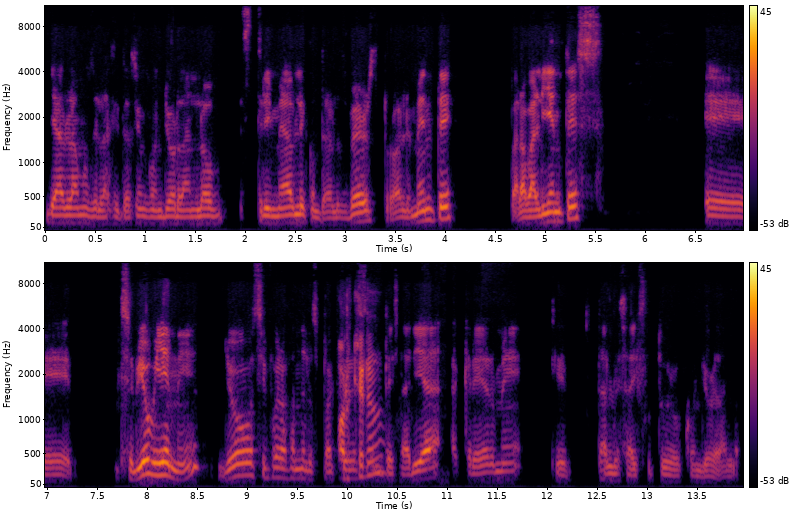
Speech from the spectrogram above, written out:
Ya hablamos de la situación con Jordan Love, streameable contra los Bears, probablemente. Para valientes. Eh, se vio bien, ¿eh? Yo, si fuera fan de los Packers, no? empezaría a creerme que tal vez hay futuro con Jordan Love.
